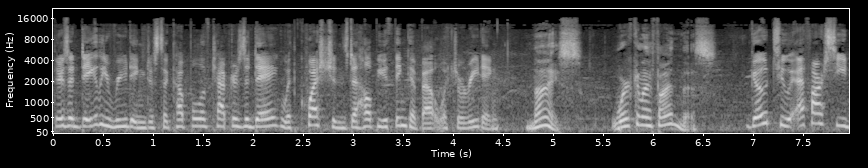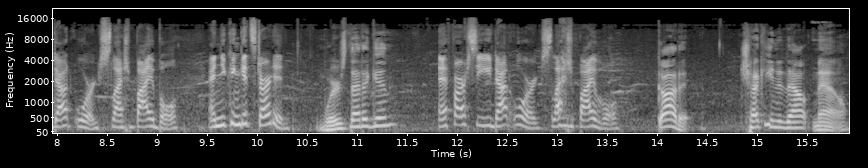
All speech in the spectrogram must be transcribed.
There's a daily reading, just a couple of chapters a day, with questions to help you think about what you're reading. Nice. Where can I find this? Go to frc.org slash Bible, and you can get started. Where's that again? frc.org slash Bible. Got it. Checking it out now.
